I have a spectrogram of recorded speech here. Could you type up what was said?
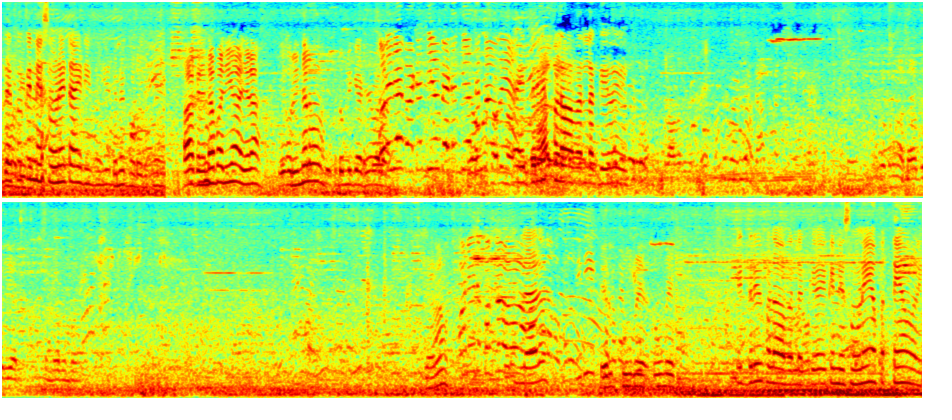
ਦੇਖੋ ਕਿੰਨੇ ਸੋਹਣੇ ਟਾਈਡੀ ਵੀ ਹੈ। ਕਿੰਨੇ ਫੋਟੋ ਖਿੱਚੇ ਆ ਕਰਿੰਦਾ ਭਾਜੀ ਆ ਜਿਹੜਾ ਇਹ ਓਰੀਜਨਲ ਵਾ। ਡੁਪਲੀਕੇਟ ਵਾਲਾ। ਇੱਧਰ ਵੀ ਫਲਾਵਰ ਲੱਗੇ ਹੋਏ। ਘੁਮਾਦਾ ਫਿਰ ਯਾਰ ਚੰਗਾ ਬੰਦਾ ਜਾਣਾ? ਲੈ ਲਓ। ਫਿਰ ਤੂੰ ਮੇ ਤੂੰ ਮੇ ਇੱਧਰ ਵੀ ਫਲਾਵਰ ਲੱਗੇ ਹੋਏ ਕਿੰਨੇ ਸੋਹਣੇ ਆ ਪੱਤਿਆਂ ਵਾਲੇ।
